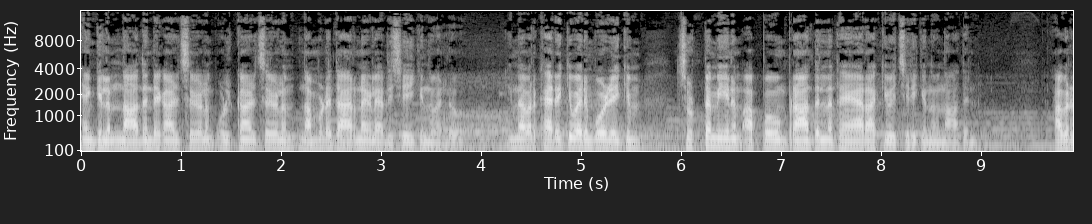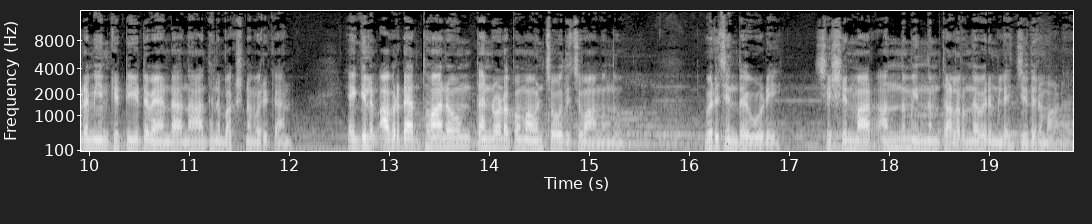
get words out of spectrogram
എങ്കിലും നാഥന്റെ കാഴ്ചകളും ഉൾക്കാഴ്ചകളും നമ്മുടെ ധാരണകളെ അതിശയിക്കുന്നുവല്ലോ. ഇന്ന് അവർ കരയ്ക്ക് വരുമ്പോഴേക്കും ചുട്ടമീനും അപ്പവും പ്രാതലിന് തയ്യാറാക്കി വെച്ചിരിക്കുന്നു നാഥൻ. അവരുടെ മീൻ കിട്ടിയിട്ട് വേണ്ട നാഥന് ഭക്ഷണം ഒരുക്കാൻ. എങ്കിലും അവരുടെ അധ്വാനവും തന്നോടൊപ്പം അവൻ ചോദിച്ചു വാങ്ങുന്നു. ഒരു ചിന്ത കൂടി ശിഷ്യന്മാർ അന്നും ഇന്നും തളർന്നവരും ലജ്ജിതരുമാണ്.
